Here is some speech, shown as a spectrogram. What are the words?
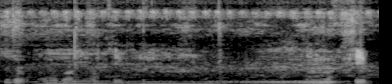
ก็จะเอาก่อนสิบหกสิบ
